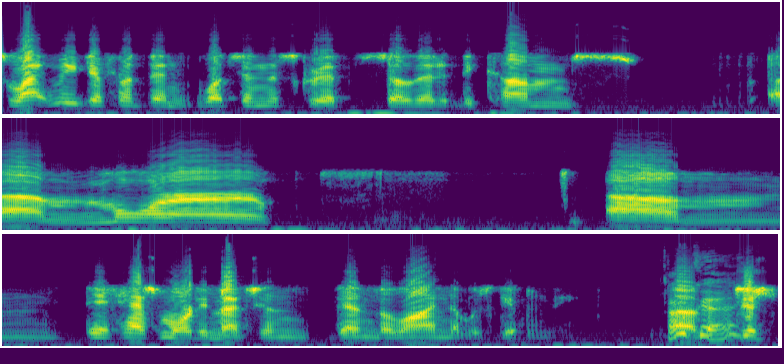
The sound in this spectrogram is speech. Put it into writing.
slightly different than what's in the script, so that it becomes um, more. Um, it has more dimension than the line that was given me. Uh, Okay. just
